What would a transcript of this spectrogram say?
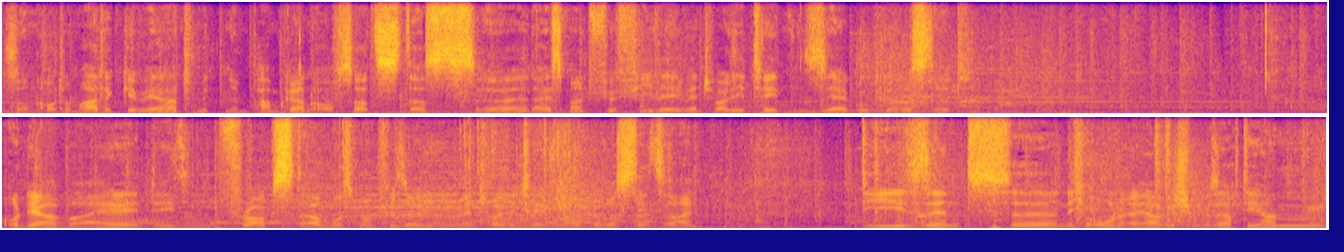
so ein Automatikgewehr hat mit einem Pumpgun-Aufsatz. Äh, da ist man für viele Eventualitäten sehr gut gerüstet. Und ja, bei diesen Frogs, da muss man für solche Eventualitäten auch gerüstet sein. Die sind äh, nicht ohne, ja, wie schon gesagt, die haben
